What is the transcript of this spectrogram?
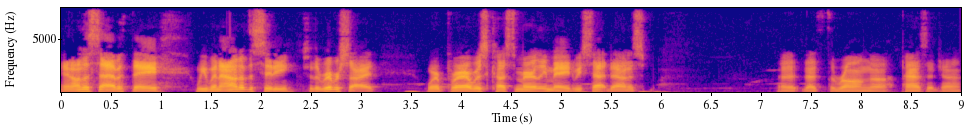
and on the Sabbath day, we went out of the city to the riverside where prayer was customarily made. We sat down and. Sp- uh, that's the wrong uh, passage, huh?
